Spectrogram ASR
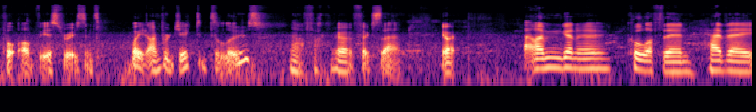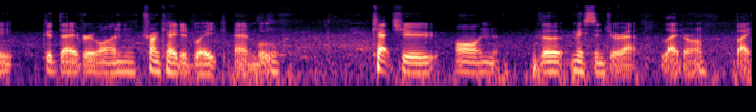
for obvious reasons. Wait, I'm projected to lose? Oh, fuck, I'm going to fix that. Anyway, I'm going to cool off then. Have a good day, everyone. Truncated week, and we'll catch you on the Messenger app later on. Bye.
